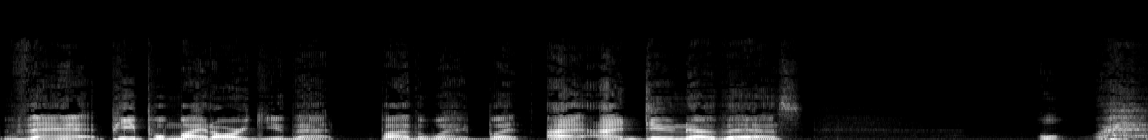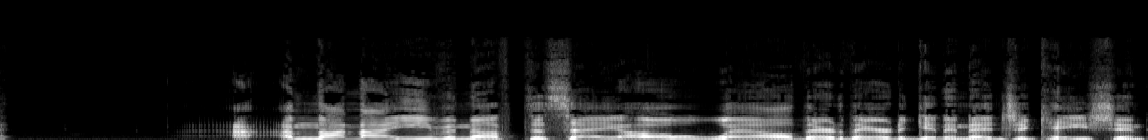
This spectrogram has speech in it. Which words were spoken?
that people might argue that, by the way, but I, I do know this. I'm not naive enough to say, oh, well, they're there to get an education.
